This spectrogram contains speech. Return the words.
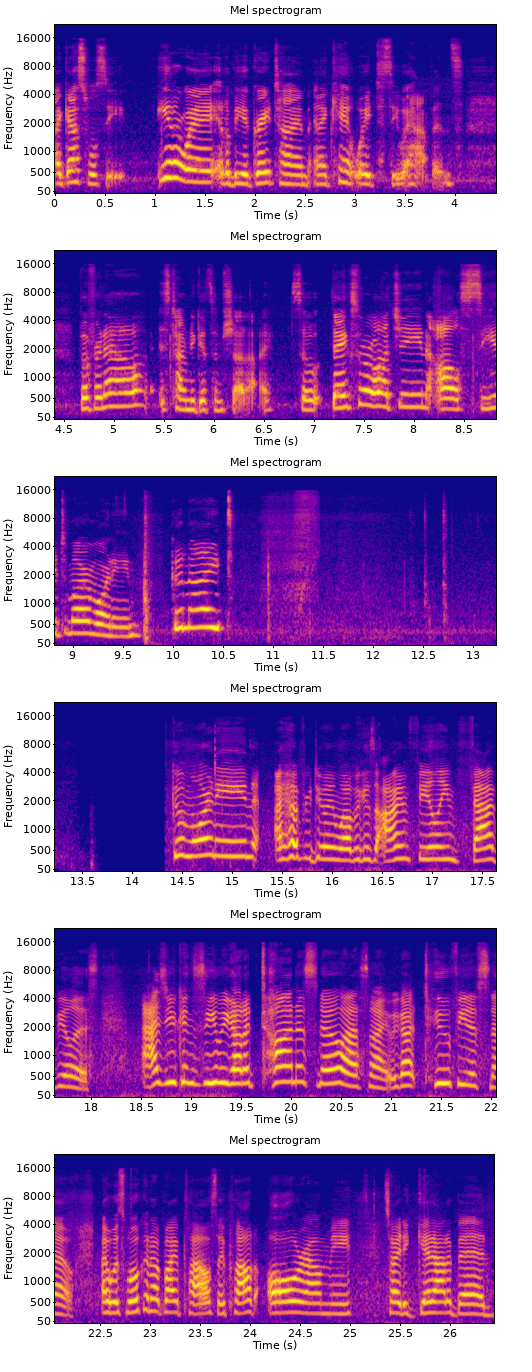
I guess we'll see. Either way, it'll be a great time, and I can't wait to see what happens. But for now, it's time to get some shut-eye. So thanks for watching. I'll see you tomorrow morning. Good night. Good morning. I hope you're doing well because I'm feeling fabulous. As you can see, we got a ton of snow last night. We got two feet of snow. I was woken up by plows. They plowed all around me. So I had to get out of bed,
